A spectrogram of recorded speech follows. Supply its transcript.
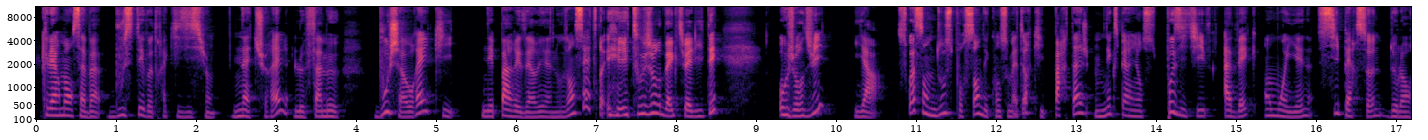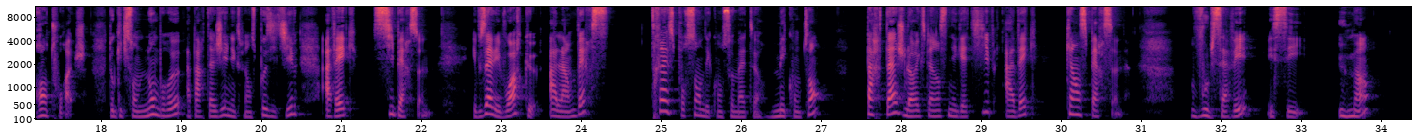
Clairement, ça va booster votre acquisition naturelle, le fameux bouche à oreille qui n'est pas réservé à nos ancêtres et est toujours d'actualité. Aujourd'hui, il y a 72% des consommateurs qui partagent une expérience positive avec en moyenne 6 personnes de leur entourage. Donc ils sont nombreux à partager une expérience positive avec 6 personnes. Et vous allez voir que à l'inverse, 13% des consommateurs mécontents partagent leur expérience négative avec 15 personnes. Vous le savez, et c'est humain,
